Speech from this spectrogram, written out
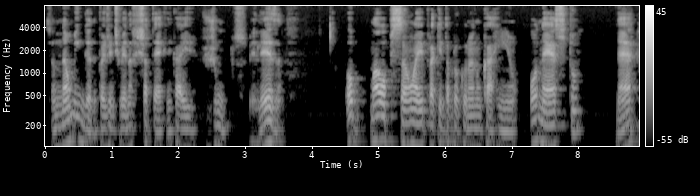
Se eu não me engano, depois a gente vê na ficha técnica aí juntos, beleza? Uma opção aí para quem está procurando um carrinho honesto, né?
